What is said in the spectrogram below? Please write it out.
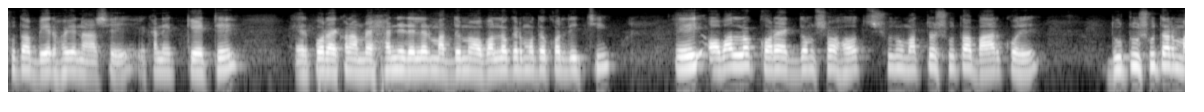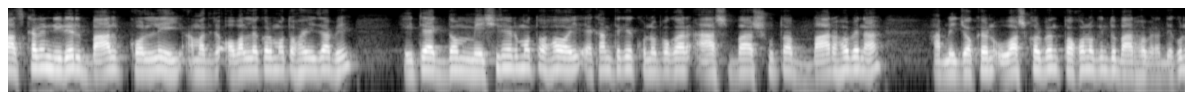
সুতা বের হয়ে না আসে, এখানে কেটে, এরপর এখন আমরা হ্যান্ড নিডেলের মাধ্যমে ওভারলকের মতো করে দিচ্ছি। এই ওভারলক করা একদম সহজ, শুধুমাত্র সুতা বার করে দুটো সুতার মাঝখানে নিডেল বার করলেই আমাদের ওভারলকের মতো হয়ে যাবে। এটা একদম মেশিনের মতো হয়, এখান থেকে কোনো প্রকার আঁশ বা সুতা বার হবে না। আপনি যখন ওয়াশ করবেন তখনও কিন্তু বার হবে না। দেখুন,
